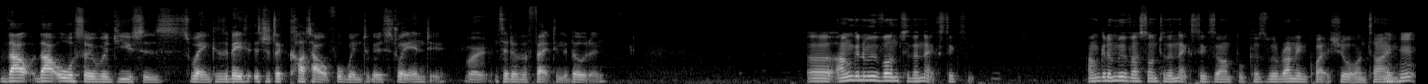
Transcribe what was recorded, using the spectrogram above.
that. That also reduces swaying because it's, it's just a cutout for wind to go straight into Right. instead of affecting the building. Uh, I'm gonna move on to the next. Ex- I'm gonna move us on to the next example because we're running quite short on time. Mhm.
